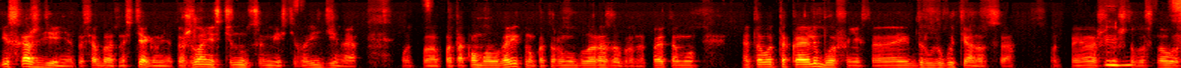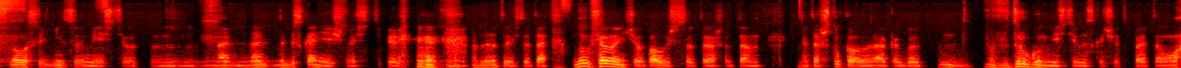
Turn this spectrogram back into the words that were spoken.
исхождение, то есть обратно стягивание, то желание стянуться вместе воедино, вот по, по такому алгоритму, которому было разобрано, поэтому это вот такая любовь у них, они друг к другу тянутся. Вот, понимаешь, mm-hmm. чтобы снова, снова соединиться вместе, вот, на, на, на бесконечность теперь. да, то есть это, ну, все равно ничего получится, потому что там эта штука, она как бы в другом месте выскочит, поэтому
